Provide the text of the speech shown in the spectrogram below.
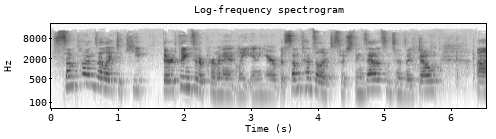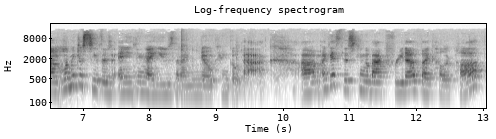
Sometimes I like to keep there are things that are permanently in here, but sometimes I like to switch things out, sometimes I don't. Um, let me just see if there's anything I use that I know can go back. Um, I guess this can go back Frida by ColourPop.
